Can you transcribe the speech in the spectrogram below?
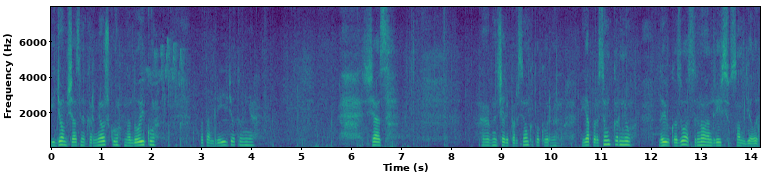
Идем сейчас на кормежку, на дойку. Вот Андрей идет у меня. Сейчас э, вначале поросенка покормим. Я поросенка кормлю, даю козу, остальное Андрей все сам делает.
